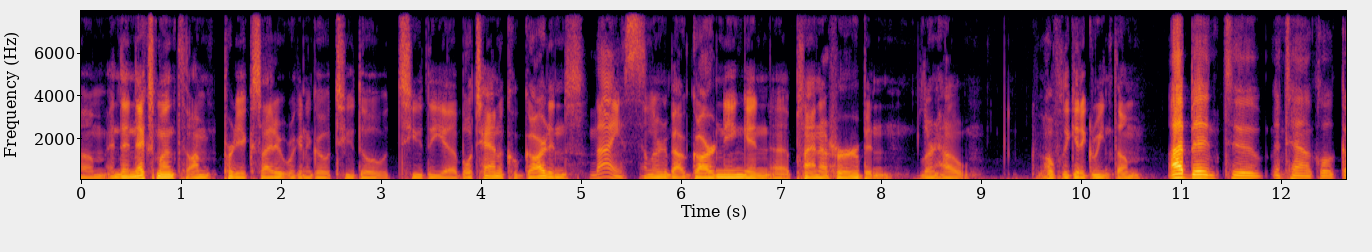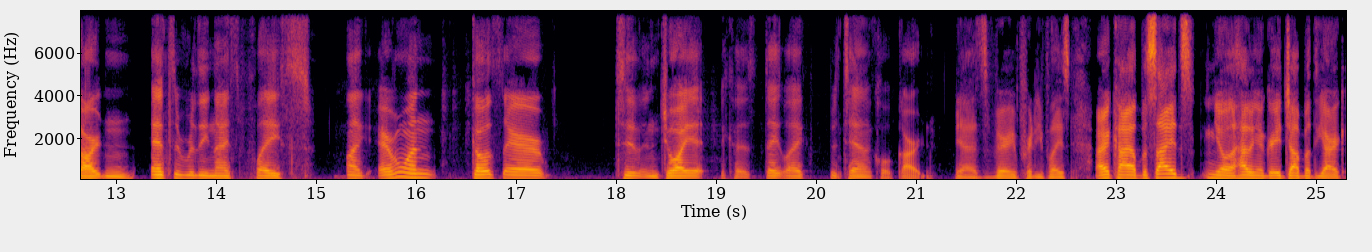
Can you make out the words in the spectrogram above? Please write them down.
Um, and then next month, I'm pretty excited. We're going to go to the to the uh, botanical gardens. Nice. And learn about gardening and uh, plant a herb and learn how, hopefully, get a green thumb. I've been to Botanical Garden. It's a really nice place. Like everyone goes there to enjoy it because they like Botanical Garden. Yeah, it's a very pretty place. All right, Kyle. Besides, you know, having a great job at the Arc,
